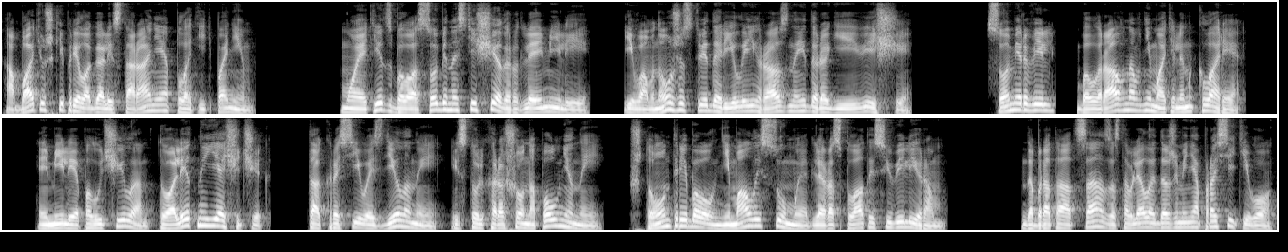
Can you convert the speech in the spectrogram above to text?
а батюшки прилагали старания платить по ним. Мой отец был в особенности щедр для Эмилии и во множестве дарил ей разные дорогие вещи. Сомервиль был равно внимателен к Кларе. Эмилия получила туалетный ящичек, так красиво сделанный и столь хорошо наполненный, что он требовал немалой суммы для расплаты с ювелиром. Доброта отца заставляла даже меня просить его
